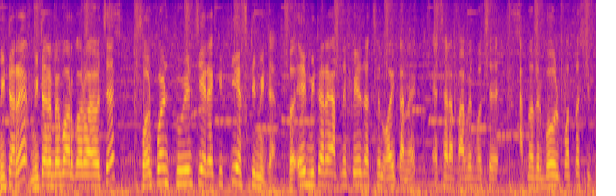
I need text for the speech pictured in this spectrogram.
মিটারে। মিটারে ব্যবহার করা হয়েছে ফোর পয়েন্ট টু ইঞ্চি এর একটি টিএফটি মিটার। তো এই মিটারে আপনি পেয়ে যাচ্ছেন ওই কানেক্ট এছাড়া পাবেন হচ্ছে আপনাদের বহুল প্রত্যাশিত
